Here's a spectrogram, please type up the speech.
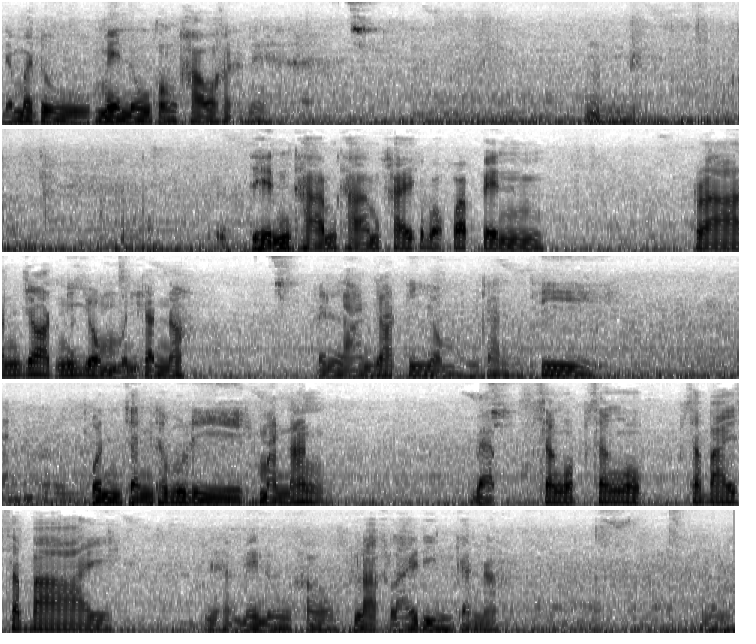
ดี๋ยวมาดูเมนูของเขาฮะเนี่ยอืมเห็นถามถามใครก็บอกว่าเป็นร้านยอดนิยมเหมือนกันเนาะ เป็นร้านยอดนิยมเหมือนกันที่จันทบุรีคนจันทบุรีมานั่ง แบบสงบสงบสบายสบายเนี่ยฮะเมนูเขาหลากหลายดีเหมือนกันเนาะอืม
